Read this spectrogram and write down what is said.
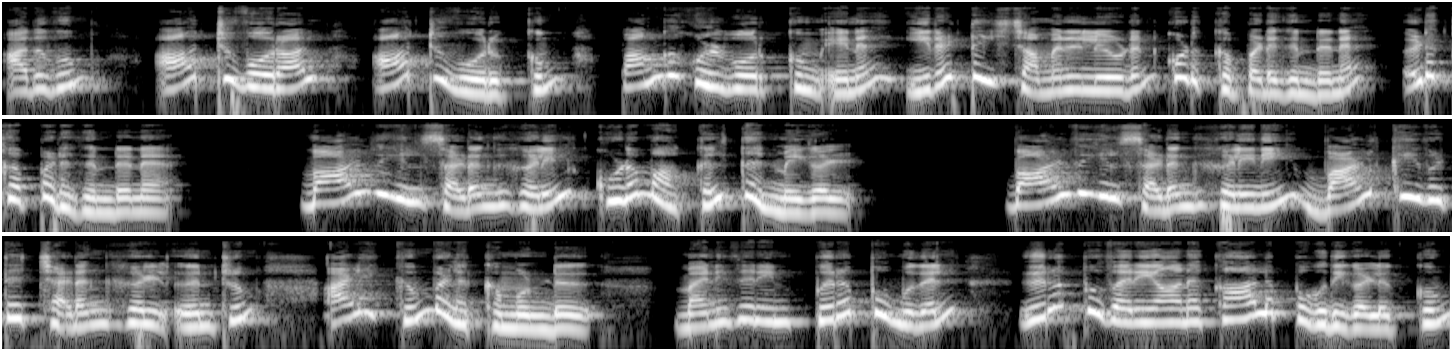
அதுவும் ஆற்றுவோரால் ஆற்றுவோருக்கும் பங்கு கொள்வோர்க்கும் என இரட்டை சமநிலையுடன் கொடுக்கப்படுகின்றன எடுக்கப்படுகின்றன. வாழ்வியல் சடங்குகளில் குணமாக்கல் தன்மைகள். வாழ்வியல் சடங்குகளினை வாழ்க்கை விட்ட சடங்குகள் என்றும் அழைக்கும் வழக்கம் உண்டு மனிதரின் பிறப்பு முதல் இறப்பு வரையான காலப்பகுதிகளுக்கும்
